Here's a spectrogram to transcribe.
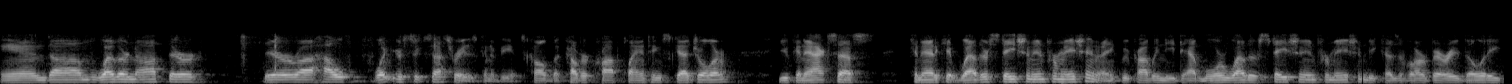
and, um, whether or not they're, they're, uh, how, what your success rate is gonna be. It's called the Cover Crop Planting Scheduler. You can access Connecticut weather station information. I think we probably need to have more weather station information because of our variability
